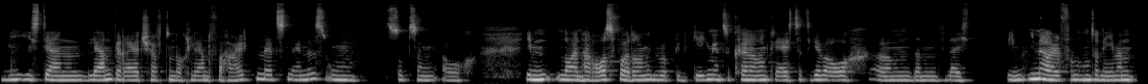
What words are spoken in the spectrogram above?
wie ist deren Lernbereitschaft und auch Lernverhalten letzten Endes, um sozusagen auch eben neuen Herausforderungen überhaupt begegnen zu können und gleichzeitig aber auch ähm, dann vielleicht eben innerhalb von Unternehmen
